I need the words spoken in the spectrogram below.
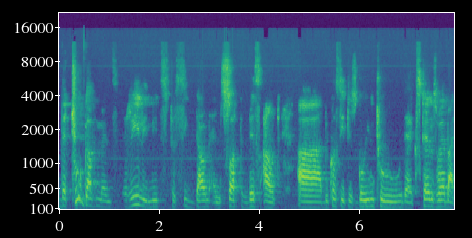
the two governments really needs to sit down and sort this out uh, because it is going to the extent whereby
